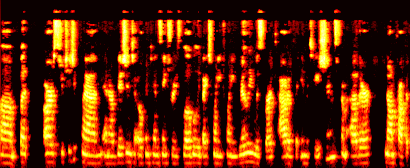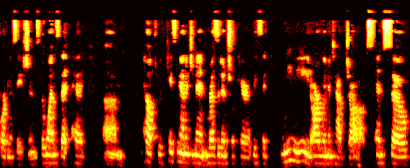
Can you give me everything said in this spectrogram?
Um, but our strategic plan and our vision to open 10 sanctuaries globally by 2020 really was birthed out of the invitations from other nonprofit organizations, the ones that had um, helped with case management and residential care. They said, we need our women to have jobs. And so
